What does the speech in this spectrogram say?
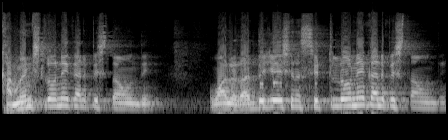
కమెంట్స్లోనే కనిపిస్తూ ఉంది. వాళ్ళు రద్దు చేసిన సిట్టులోనే కనిపిస్తూ ఉంది.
